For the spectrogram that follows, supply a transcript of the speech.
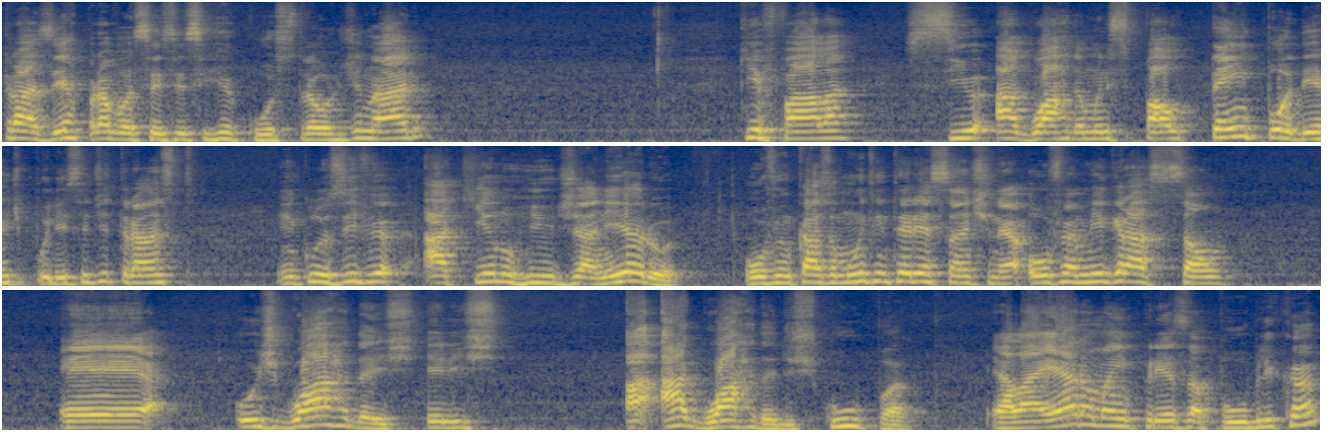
trazer para vocês esse recurso extraordinário que fala se a Guarda Municipal tem poder de polícia de trânsito. Inclusive, aqui no Rio de Janeiro, houve um caso muito interessante, né? Houve a migração é, os guardas, eles. A, a guarda, desculpa, ela era uma empresa pública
